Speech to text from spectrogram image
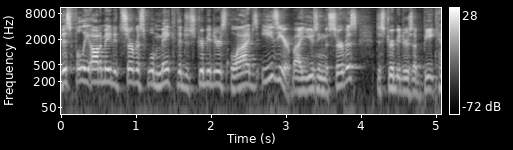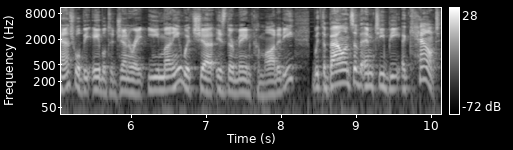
This fully automated service will make the distributors' lives easier by using the service. Distributors of bKash will be able to generate e-money, which uh, is their main commodity, with the balance of MTB account.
